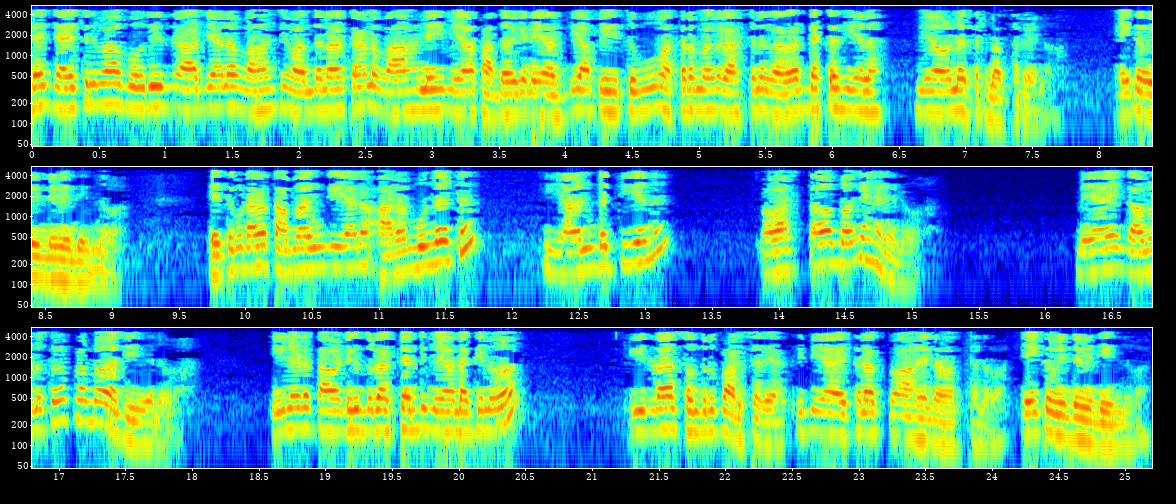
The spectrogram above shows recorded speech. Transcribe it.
දැන් ජයශ්‍රී මහ බෝධිරාජාණන් වහන්සේ වන්දනා කරන වාහනේ මෙයා පදවගෙන යද්දී අපි හිතමු අතරමඟ ලස්සන ගඟක් දැක්ක කියලා. මෙයා වුණ අතර නතර වෙනවා. ඒක වෙන්නේ වෙදින්නවා. එතකොට අර තමන්ගේ අර අරමුණට යන්න තියෙන අවස්ථාව මග හැරෙනවා. මෙයාගේ ගමන තුළ ප්‍රමාදී වෙනවා. ඊළඟට තව ටික දුරක් යද්දී මෙයා දකිනවා ඊට වඩා සොඳුරු පරිසරයක්. ඉතින් එයා එතනක් වාහනේ නවත්තනවා. ඒක විඳ විඳ ඉන්නවා.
